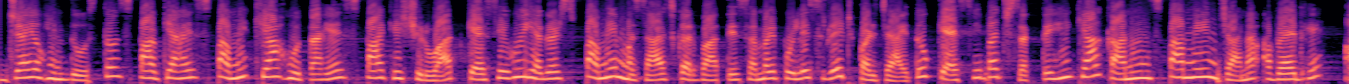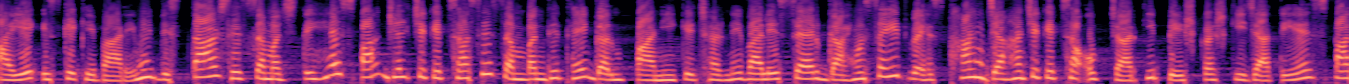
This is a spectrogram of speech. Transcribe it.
जय हिंद दोस्तों, स्पा क्या है? स्पा में क्या होता है? स्पा की शुरुआत कैसे हुई? अगर स्पा में मसाज करवाते समय पुलिस रेड पड़ जाए तो कैसे बच सकते हैं? क्या कानून स्पा में जाना अवैध है? आइए इसके के बारे में विस्तार से समझते हैं। स्पा जल चिकित्सा से संबंधित है गर्म पानी के झरने वाले सैर गाहों सहित वह स्थान जहाँ चिकित्सा उपचार की पेशकश की जाती है। स्पा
